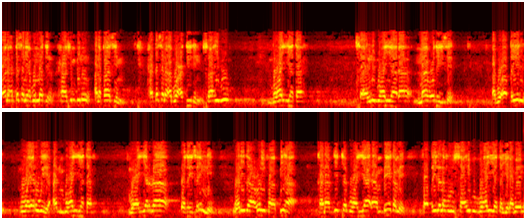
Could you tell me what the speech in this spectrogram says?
قال حدثني أبو النضر حاشم بن القاسم. حدثنا أبو عقيل صاحب بهية صاحب بهية ما أديس أبو عقيل هو يروي عن بهية بهية أديس إني ولذا عرف بها. كان أبجد بهية أم بيكمه فقيل له صاحب بهية جرمين.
